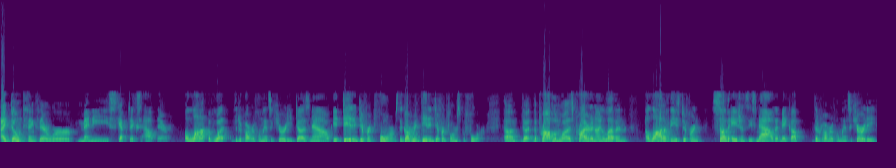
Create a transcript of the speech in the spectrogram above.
I don't think there were many skeptics out there. A lot of what the department of homeland security does now it did in different forms. The government did in different forms before. Um, the, the problem was prior to 9-11 a lot of these different sub agencies now that make up the department of homeland security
